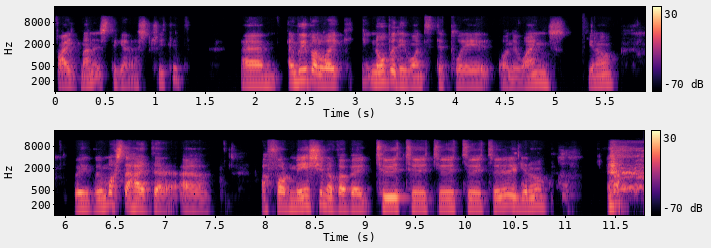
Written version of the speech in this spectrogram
five minutes to get us treated. Um, and we were like, nobody wanted to play on the wings, you know. We, we must have had a, a, a formation of about two, two, two, two, two, you know.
